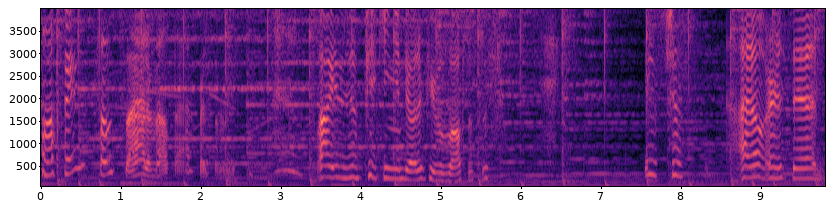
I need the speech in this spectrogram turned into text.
I'm so sad about that for some reason. Wow, he's just peeking into other people's offices. It's just, I don't understand.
